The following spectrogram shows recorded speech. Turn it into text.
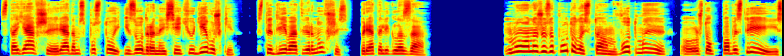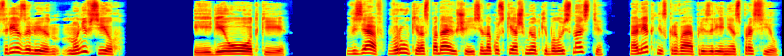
Стоявшие рядом с пустой изодранной сетью девушки, стыдливо отвернувшись, прятали глаза. «Ну, она же запуталась там. Вот мы, э, чтоб побыстрее, и срезали, но не всех». «Идиотки!» Взяв в руки распадающиеся на куски ошметки былой снасти, Олег, не скрывая презрения, спросил.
